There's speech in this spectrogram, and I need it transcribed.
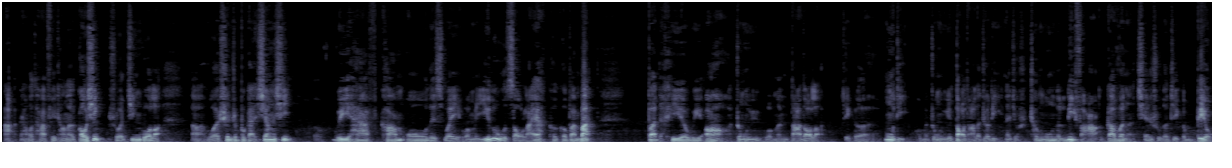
啊。然后他非常的高兴，说经过了啊，我甚至不敢相信，we have come all this way，我们一路走来啊，磕磕绊绊，but here we are，终于我们达到了。这个目的，我们终于到达了这里，那就是成功的立法，Governor 签署的这个 Bill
